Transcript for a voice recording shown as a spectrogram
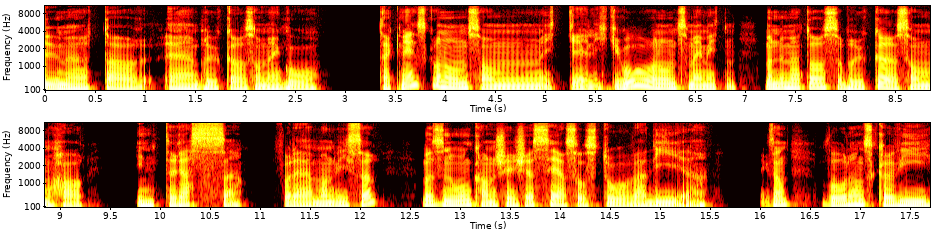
du møter eh, brukere som er god teknisk, og noen som ikke er like god, og noen som er i midten. Men du møter også brukere som har interesse for det man viser, mens noen kanskje ikke ser så stor verdi i det. Ikke sant? Hvordan skal vi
